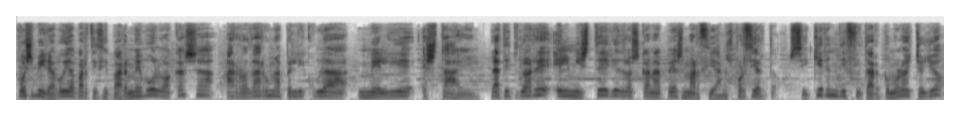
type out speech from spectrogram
Pues mira, voy a participar. Me vuelvo a casa a rodar una película Méliès Style. La titularé El misterio de los canapés marcianos. Por cierto, si quieren disfrutar como lo he hecho yo,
